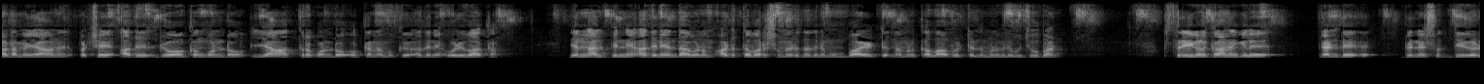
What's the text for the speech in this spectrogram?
കടമയാണ്. പക്ഷെ അത് രോഗം കൊണ്ടോ യാത്ര കൊണ്ടോ ഒക്കെ നമുക്ക് അതിനെ ഒഴിവാക്കാം. എന്നാൽ പിന്നെ അതിനെ എന്താവണം? അടുത്ത വർഷം വരുന്നതിന് മുമ്പായിട്ട് നമ്മൾ കലാ വീട്ടൽ നമ്മൾ വലിയ വുജൂബാണ്. സ്ത്രീകൾക്കാണെങ്കിൽ രണ്ട് പിന്നെ ശുദ്ധികൾ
